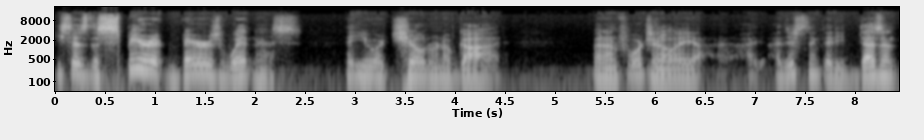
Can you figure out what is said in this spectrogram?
he says, The Spirit bears witness that you are children of God. But unfortunately, I, I just think that he doesn't,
